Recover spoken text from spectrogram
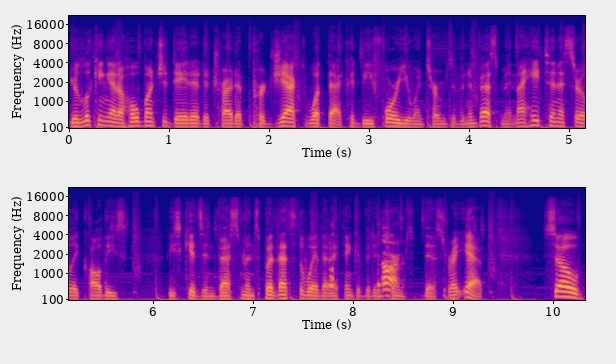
You're looking at a whole bunch of data to try to project what that could be for you in terms of an investment. And I hate to necessarily call these these kids investments, but that's the way that I think of it in oh. terms of this, right? Yeah. So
